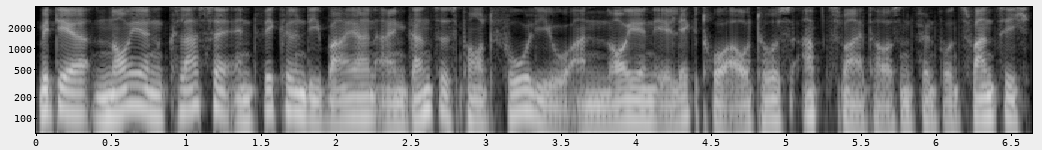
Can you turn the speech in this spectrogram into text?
Mit der neuen Klasse entwickeln die Bayern ein ganzes Portfolio an neuen Elektroautos ab 2025,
